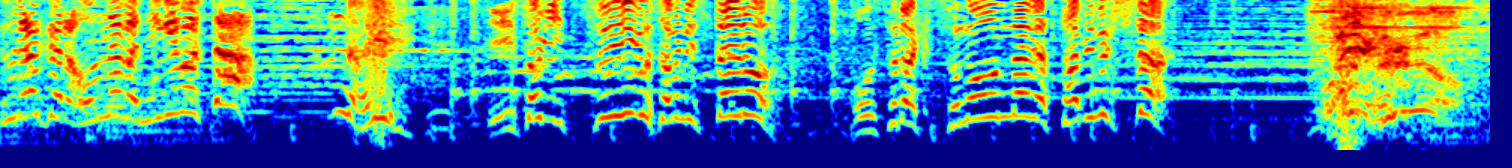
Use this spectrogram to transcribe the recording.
裏から女が逃げました。何？急ぎツイーゴ様に伝えろ。おそらくその女がサビ抜きした。おい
